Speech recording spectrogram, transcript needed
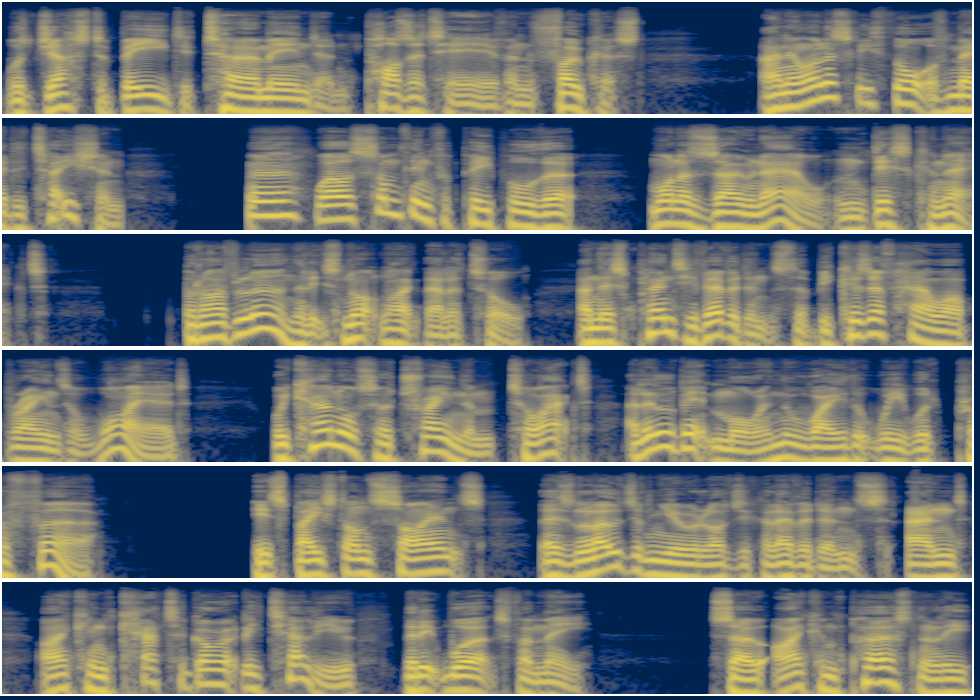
was just to be determined and positive and focused. And I honestly thought of meditation, eh, well, as something for people that want to zone out and disconnect. But I've learned that it's not like that at all. And there's plenty of evidence that because of how our brains are wired, we can also train them to act a little bit more in the way that we would prefer. It's based on science there's loads of neurological evidence, and I can categorically tell you that it works for me. So I can personally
